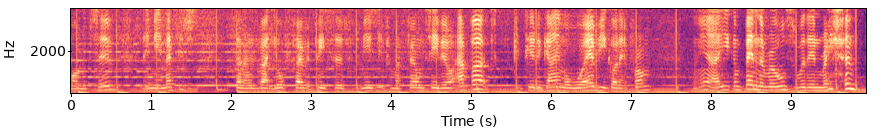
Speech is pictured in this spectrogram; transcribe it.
one two. Leave me a message telling us about your favourite piece of music from a film, TV, or advert, computer game, or wherever you got it from. You know, you can bend the rules within reason.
